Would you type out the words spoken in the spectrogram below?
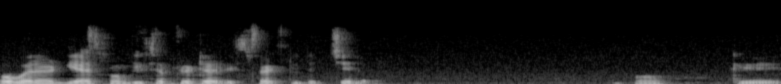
Overhead gas from the separator is fed to the chiller. Okay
